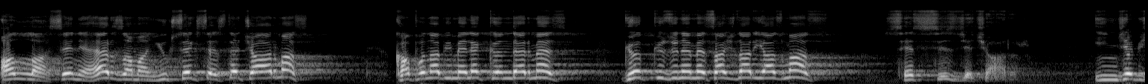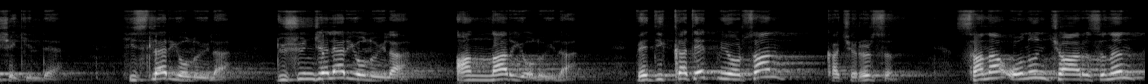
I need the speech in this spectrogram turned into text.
Allah seni her zaman yüksek sesle çağırmaz. Kapına bir melek göndermez. Gökyüzüne mesajlar yazmaz. Sessizce çağırır. İnce bir şekilde, hisler yoluyla, düşünceler yoluyla, anlar yoluyla ve dikkat etmiyorsan kaçırırsın. Sana onun çağrısının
